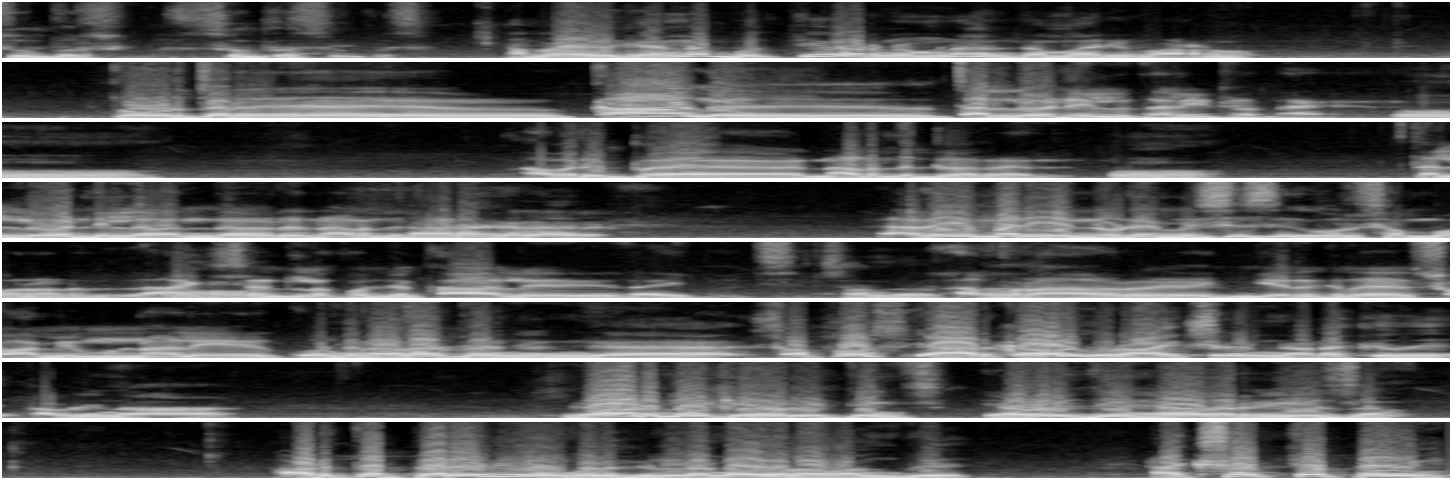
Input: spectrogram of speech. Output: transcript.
Super super super super super. அப்ப இதுக்கு என்ன புத்தி வரணும்னா இந்த மாதிரி வரணும். இப்போ ஒருத்தர் காலு தள்ளு வண்டியில தள்ளிட்டு வந்தாங்க. அவர் இப்ப நடந்துட்டு வர்றாரு. ம். தள்ளு வண்டியில வந்தவர் நடந்துட்டு வர்றாரு. நடக்கிறாரு. அதே மாதிரி என்னுடைய மிஸ்ஸஸுக்கு ஒரு சம்பவம் நடந்தது. ஆக்சிடென்ட்ல கொஞ்சம் காலு இதாகி போச்சு. அப்புறம் அவர் இங்க இருக்கிற சுவாமி முன்னாலே ஒன்று நல்லா தெரிஞ்சுங்க. சப்போஸ் யாருக்காவது ஒரு ஆக்சிடென்ட் நடக்குது அப்படின்னா God make every things every thing have reason அடுத்த பிறவி உங்களுக்கு இல்லைன்னா இதில் வந்து அக்செப்ட் பெயின்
